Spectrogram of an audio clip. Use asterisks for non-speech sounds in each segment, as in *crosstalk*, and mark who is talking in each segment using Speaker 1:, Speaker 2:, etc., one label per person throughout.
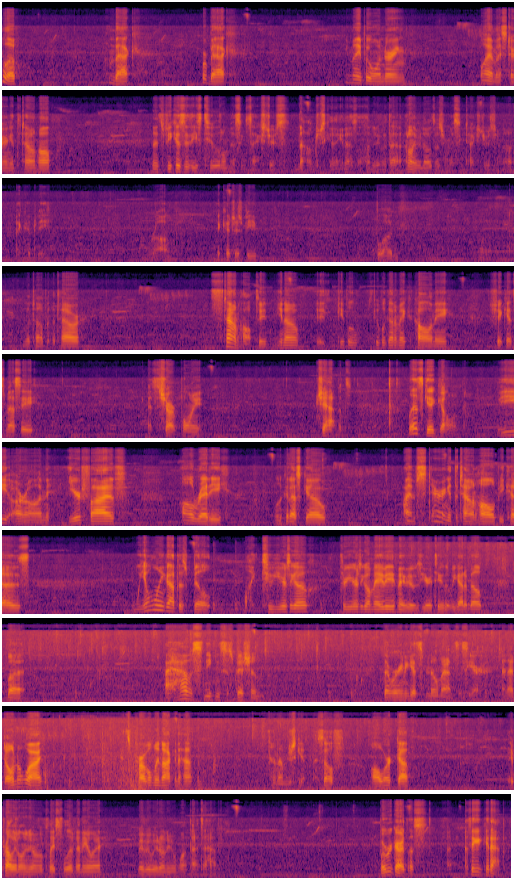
Speaker 1: Hello. I'm back. We're back. You might be wondering, why am I staring at the town hall? It's because of these two little missing textures. No, I'm just kidding. It has nothing to do with that. I don't even know if those are missing textures or not. I could be wrong. It could just be blood on the top of the tower. It's the town hall, dude. You know, it, people people gotta make a colony. Shit gets messy. It's a sharp point. Shit happens. Let's get going. We are on year five already. Look at us go. I'm staring at the town hall because we only got this built like two years ago, three years ago maybe. Maybe it was year two that we got it built. But I have a sneaking suspicion that we're going to get some nomads this year. And I don't know why. It's probably not going to happen. And I'm just getting myself all worked up. They probably don't even have a place to live anyway. Maybe we don't even want that to happen. But regardless, I think it could happen.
